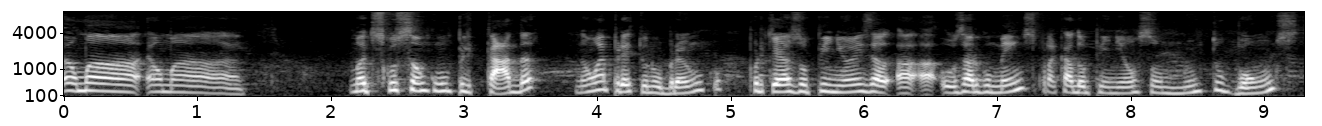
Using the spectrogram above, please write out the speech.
é uma, é uma, uma discussão complicada, não é preto no branco, porque as opiniões, a, a, os argumentos para cada opinião são muito bons,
